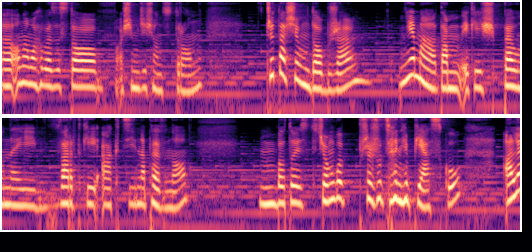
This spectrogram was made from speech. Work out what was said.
e, ona ma chyba ze 180 stron. Czyta się dobrze, nie ma tam jakiejś pełnej, wartkiej akcji na pewno, bo to jest ciągłe przerzucanie piasku, ale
